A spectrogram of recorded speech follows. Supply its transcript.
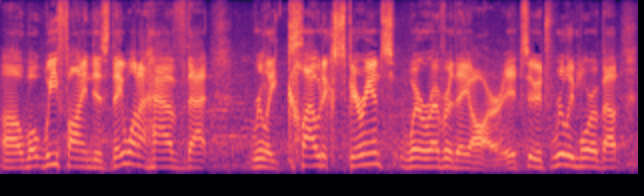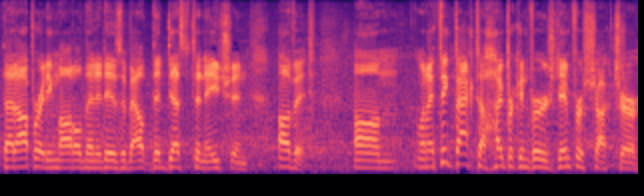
uh, what we find is they want to have that really cloud experience wherever they are. It's, it's really more about that operating model than it is about the destination of it. Um, when I think back to hyperconverged infrastructure,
